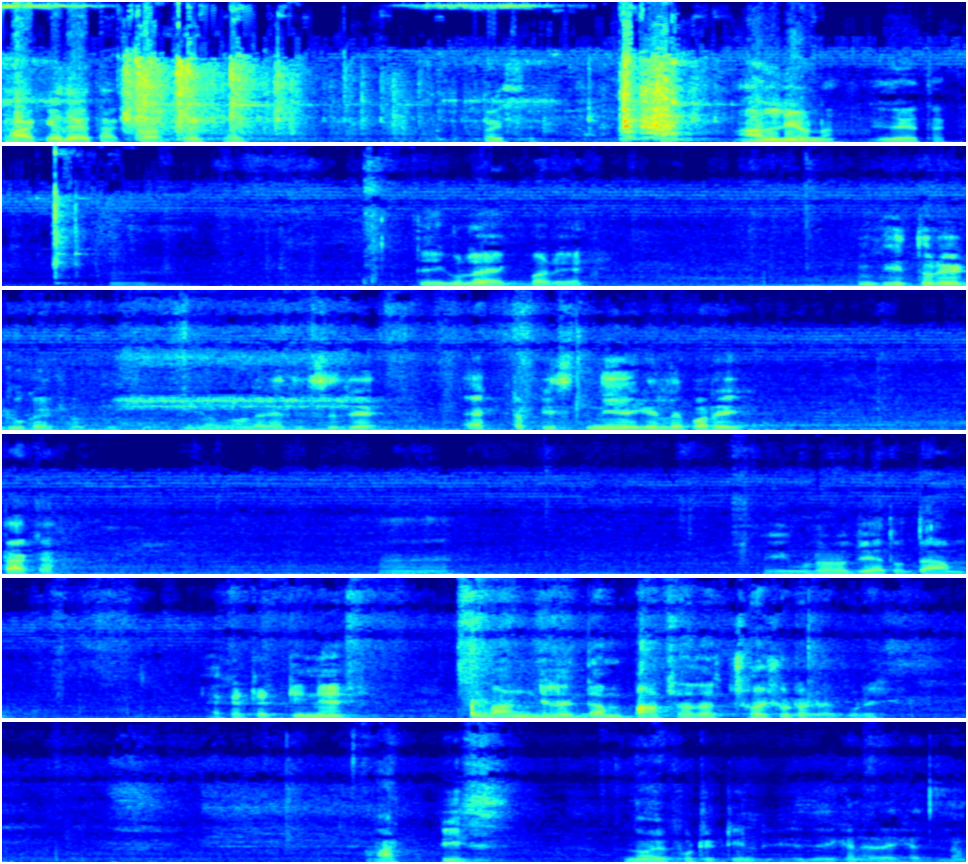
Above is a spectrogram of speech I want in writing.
থাক, এ জায়গায় থাক হ্যাঁ। হয়েছে আনলিও না, এ জায়গায় থাক। তো এগুলো একবারে ভিতরে ঢুকাই ফেলতেছি। এই জন্য দেখা যাচ্ছে যে একটা পিস নিয়ে গেলে পরে টাকা। হ্যাঁ। এগুলোরও যে এত দাম। এক একটা টিনের বান্ডিলের দাম পাঁচ হাজার ছয়শো টাকা করে। আট পিস নয় ফুটি টিন। এই যে এখানে রেখে দিলাম।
